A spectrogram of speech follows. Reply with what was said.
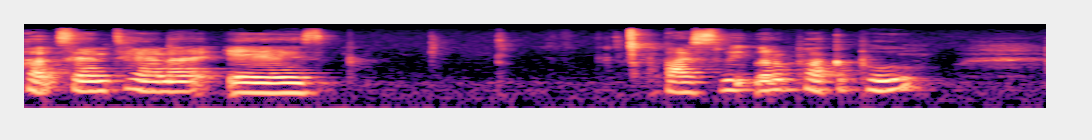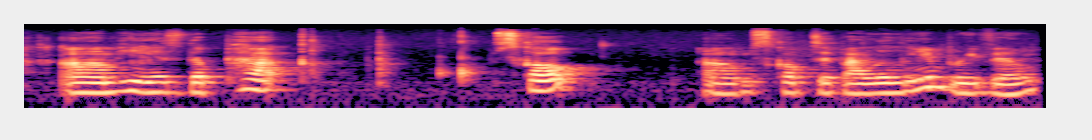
Puck Santana is by Sweet Little Puckapoo. Um, he is the Puck sculpt, um, sculpted by Lillian Breville.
